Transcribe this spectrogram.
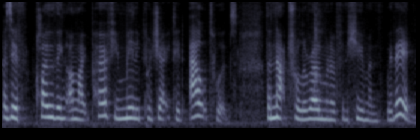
as if clothing, unlike perfume, merely projected outwards the natural aroma of the human within.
